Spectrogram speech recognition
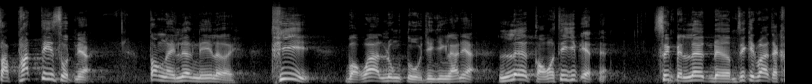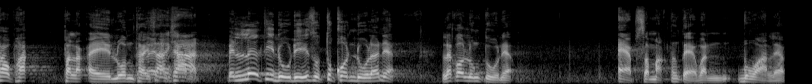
สับพัดที่สุดเนี่ย ต้องในเรื่องนี้เลย ที่บอกว่าลุงตู่จริง ๆ แล้วเนี่ยเลิกของวันที่ 21เนี่ยซึ่งเป็นเลิกเดิมที่คิดว่าจะเข้าพักพลังไอรวมไทยสร้างชาติ เป็นเลิกที่ดูดีที่สุดทุกคนดูแล้วเนี่ย แล้วก็ลุงตู่เนี่ยแอบสมัครตั้งแต่วันเมื่อวานแล้ว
